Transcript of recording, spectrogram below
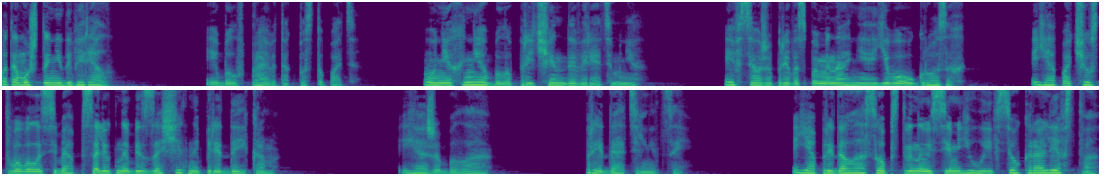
потому что не доверял и был вправе так поступать. У них не было причин доверять мне. И все же при воспоминании о его угрозах я почувствовала себя абсолютно беззащитной перед Дейкром. Я же была предательницей. Я предала собственную семью и все королевство.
